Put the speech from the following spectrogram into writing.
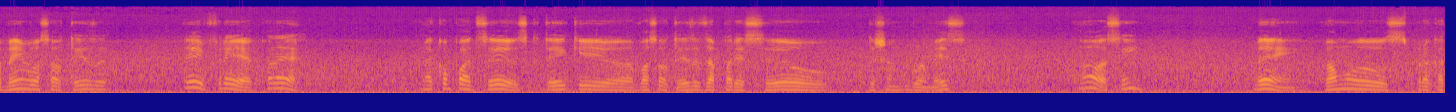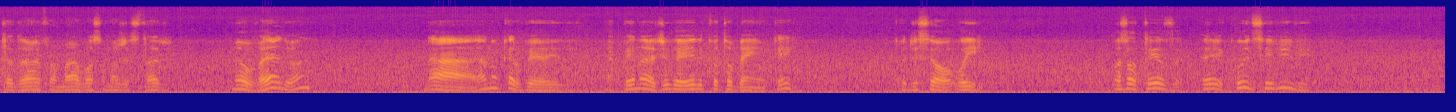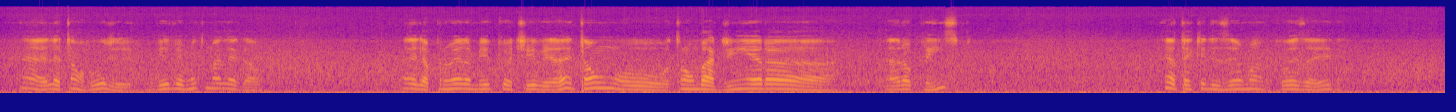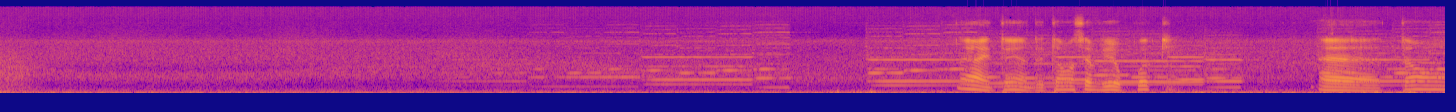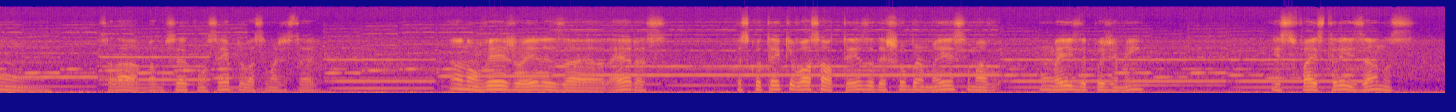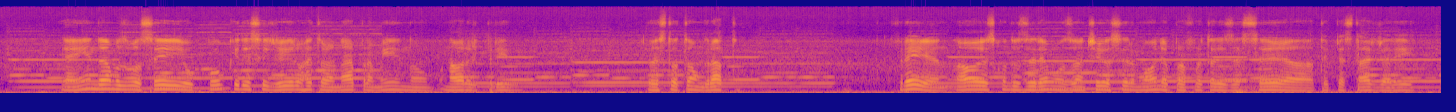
Está bem, Vossa Alteza? Ei, Freya, qual é? Mas como pode ser? Eu escutei que a Vossa Alteza desapareceu deixando por mês. Oh, sim? Bem, vamos para a catedral informar a Vossa Majestade. Meu velho, hã? Ah, eu não quero ver ele. Apenas diga a ele que eu tô bem, ok? Eu disse, ó, oi. Vossa Alteza, ei, cuide-se e vive. É, ele é tão rude, vive é muito mais legal. Ele é o primeiro amigo que eu tive. Ah, então o trombadinho era. era o príncipe. Eu tenho que dizer uma coisa a ele. Ah, entendo. Então você viu o Puck. É. Tão. Sei lá, vamos ser como sempre, Vossa Majestade. Eu não vejo eles há eras. Eu escutei que Vossa Alteza deixou Bermense um mês depois de mim. Isso faz três anos. E ainda ambos você e o Puck decidiram retornar para mim no, na hora de perigo. Eu estou tão grato. Freya, nós conduziremos a antiga cerimônia para fortalecer a tempestade de areia.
